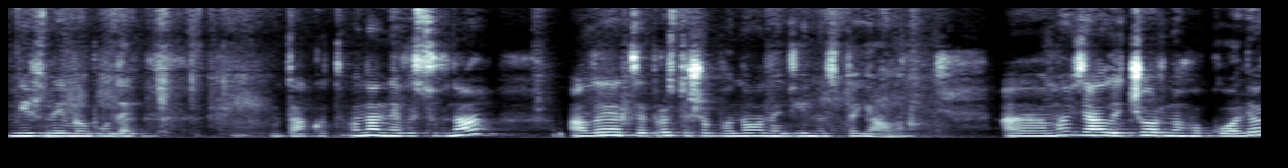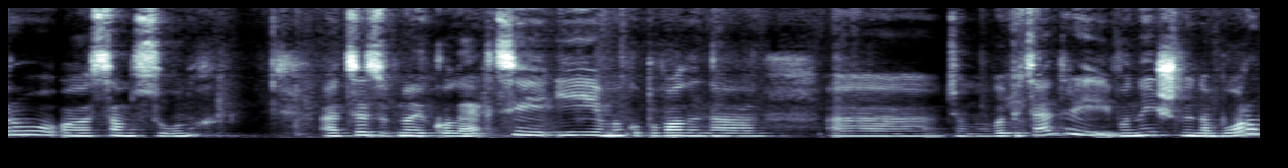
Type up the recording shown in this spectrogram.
між ними буде. Отак от. Вона не висувна, але це просто щоб воно надійно стояло. Е, Ми взяли чорного кольору е, Samsung. Це з одної колекції, і ми купували на е, цьому в епіцентрі, і вони йшли набором.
